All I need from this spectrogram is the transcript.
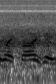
rifatto qualcosa di... Il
